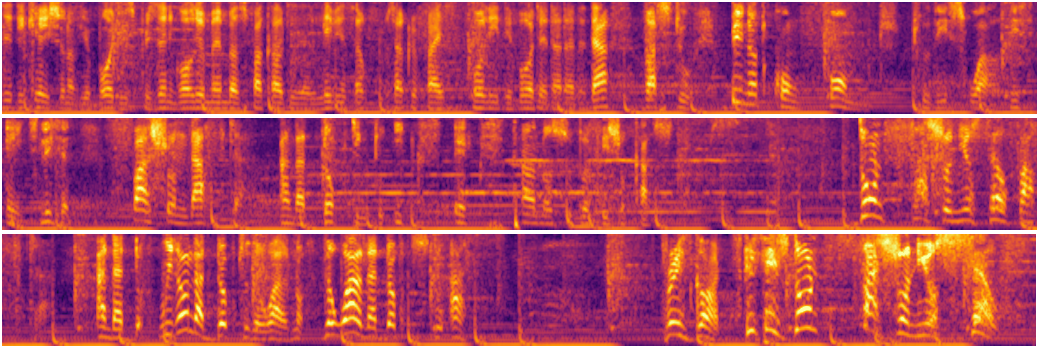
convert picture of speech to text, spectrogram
dedication of your bodies, presenting all your members, faculties as living sacrifice, holy, devoted, da, da, da, da. Verse 2 Be not conformed to this world, this age. Listen, fashioned after and adopting to ex- external superficial customs. Don't fashion yourself after and we don't adopt to the world. No, the world adopts to us. Praise God. He says, Don't fashion yourself.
